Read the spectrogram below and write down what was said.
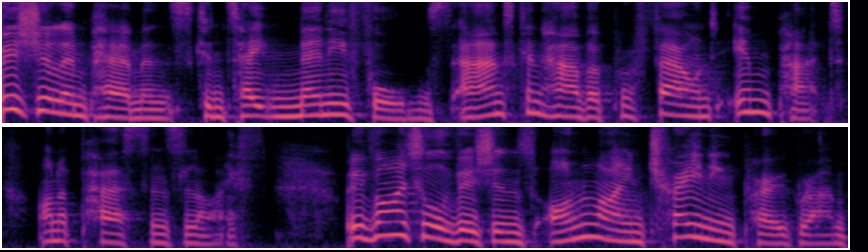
Visual impairments can take many forms and can have a profound impact on a person's life. RevitalVision's online training program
